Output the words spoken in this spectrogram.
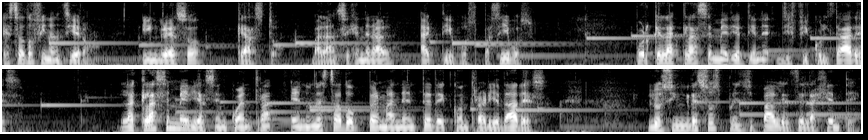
Estado financiero, ingreso, gasto, balance general, activos, pasivos. ¿Por qué la clase media tiene dificultades? La clase media se encuentra en un estado permanente de contrariedades. Los ingresos principales de la gente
